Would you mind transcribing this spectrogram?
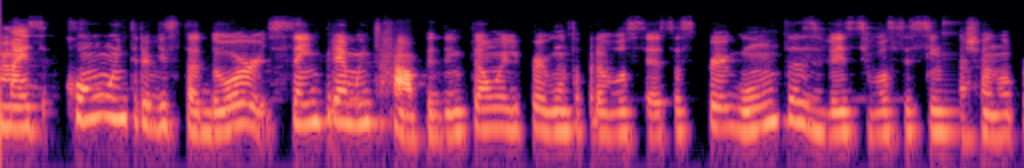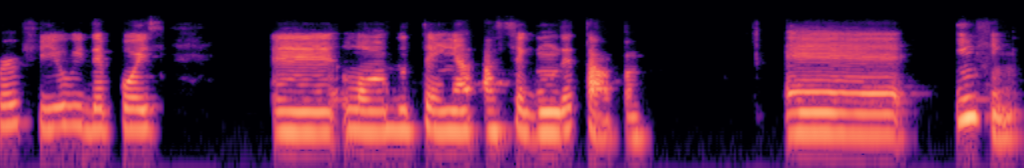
Mas com o entrevistador, sempre é muito rápido. Então, ele pergunta para você essas perguntas, vê se você se encaixa no perfil e depois, é, logo, tem a, a segunda etapa. É, enfim,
